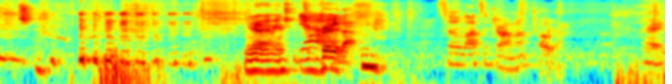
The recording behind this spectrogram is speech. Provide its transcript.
You know what I mean? It's Yeah. very that. so lots of drama. Oh yeah. All right,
